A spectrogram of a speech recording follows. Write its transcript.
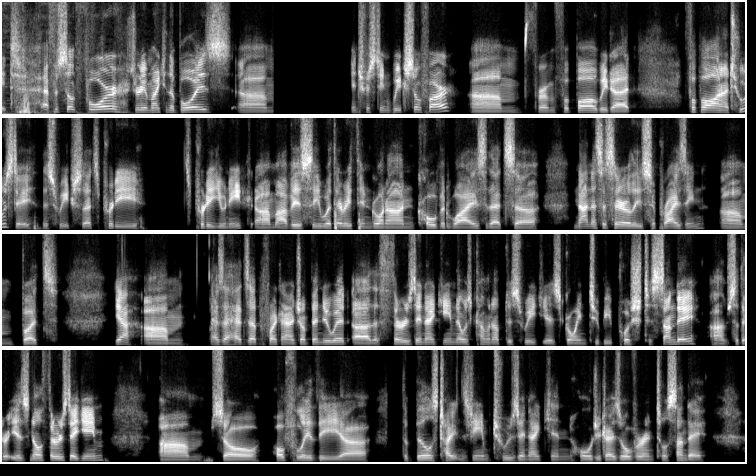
Right, episode four, Dirty Mike and the boys. Um, interesting week so far. Um, from football, we got football on a Tuesday this week, so that's pretty. It's pretty unique. Um, obviously, with everything going on COVID wise, that's uh, not necessarily surprising. Um, but yeah, um, as a heads up before I kind of jump into it, uh, the Thursday night game that was coming up this week is going to be pushed to Sunday. Um, so there is no Thursday game. Um, so hopefully the uh, the Bills Titans game Tuesday night can hold you guys over until Sunday.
